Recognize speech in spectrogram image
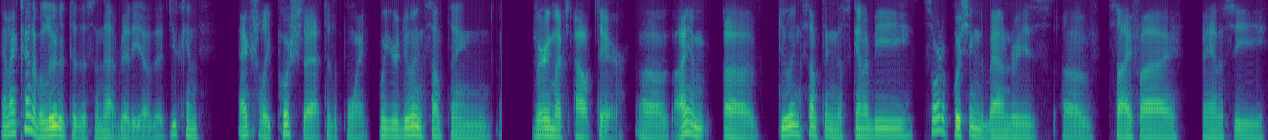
And I kind of alluded to this in that video that you can actually push that to the point where you're doing something very much out there. Uh, I am uh, doing something that's going to be sort of pushing the boundaries of sci fi, fantasy,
